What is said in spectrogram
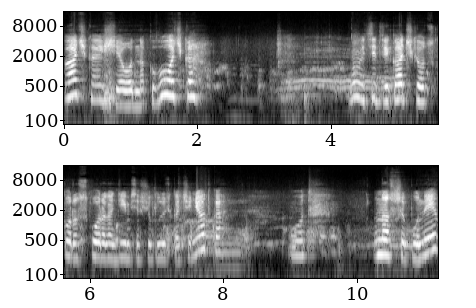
Качка і ще одна квочка. Ну і ці дві качки от скоро-скоро надіємося, що будуть каченятка. От. У нас шипуни.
